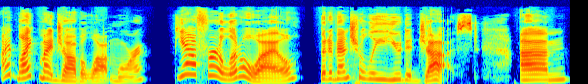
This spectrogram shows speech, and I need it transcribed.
I'd like my job a lot more. Yeah, for a little while, but eventually you'd adjust. Um,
